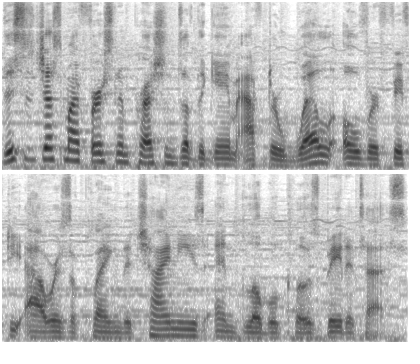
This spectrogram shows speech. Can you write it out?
this is just my first impressions of the game after well over 50 hours of playing the Chinese and global closed beta tests.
